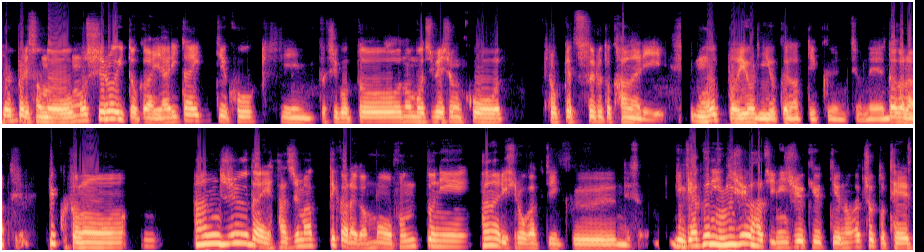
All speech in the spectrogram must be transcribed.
やっぱりその面白いとかやりたいっていう好奇心と仕事のモチベーションがこう直結するとかなりもっとより良くなっていくんですよねだから結構その30代始まってからがもう本当にかなり広がっていくんですよ。で逆に28、29っていうのがちょっと停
